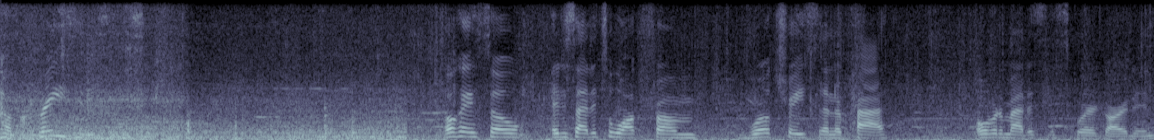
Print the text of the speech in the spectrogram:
how crazy this is. Okay, so I decided to walk from World Trade Center path over to Madison Square Garden.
